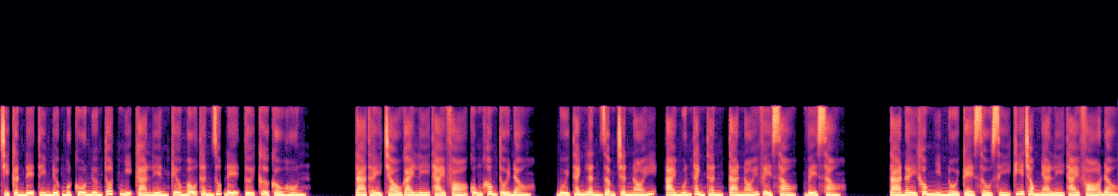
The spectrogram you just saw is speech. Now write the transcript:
chỉ cần đệ tìm được một cô nương tốt nhị ca liền kêu mẫu thân giúp đệ tới cửa cầu hôn. Ta thấy cháu gái Lý Thái Phó cũng không tồi đâu. Bùi thanh lân dậm chân nói, ai muốn thành thân ta nói về sau, về sau. Ta đây không nhìn nổi kẻ xấu xí kia trong nhà Lý Thái Phó đâu.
